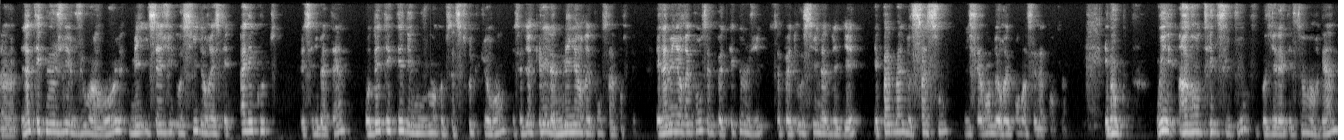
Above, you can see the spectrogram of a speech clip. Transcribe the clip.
euh, la technologie joue un rôle, mais il s'agit aussi de rester à l'écoute des célibataires pour détecter des mouvements comme ça structurants et se dire quelle est la meilleure réponse à apporter. Et la meilleure réponse, elle peut être technologique, ça peut être aussi une app dédiée. A pas mal de façons différentes de répondre à ces attentes-là. Et donc, oui, inventer le futur, vous posiez la question, Morgane,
